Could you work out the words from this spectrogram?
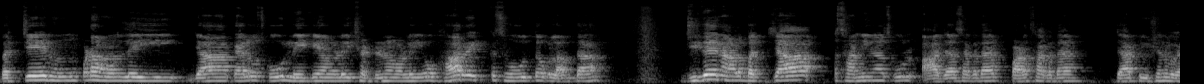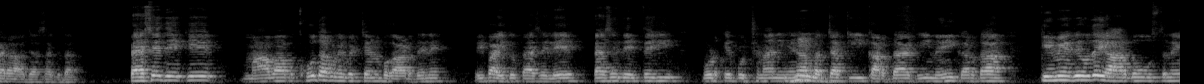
ਬੱਚੇ ਨੂੰ ਪੜ੍ਹਾਉਣ ਲਈ ਜਾਂ ਕਹਿ ਲਓ ਸਕੂਲ ਲੈ ਕੇ ਆਉਣ ਲਈ ਛੱਡਣ ਆਉਣ ਲਈ ਉਹ ਹਰ ਇੱਕ ਸਹੂਲਤ ਉਪਲਬਧ ਆ ਜਿਹਦੇ ਨਾਲ ਬੱਚਾ ਆਸਾਨੀ ਨਾਲ ਸਕੂਲ ਆ ਜਾ ਸਕਦਾ ਹੈ ਪੜ ਸਕਦਾ ਹੈ ਜਾਂ ਟਿਊਸ਼ਨ ਵਗੈਰਾ ਆ ਜਾ ਸਕਦਾ। ਪੈਸੇ ਦੇ ਕੇ ਮਾਪੇ ਖੁਦ ਆਪਣੇ ਬੱਚਿਆਂ ਨੂੰ ਵਿਗਾੜਦੇ ਨੇ ਵੀ ਭਾਈ ਤੂੰ ਪੈਸੇ ਲੈ ਪੈਸੇ ਦੇ ਦਿੱਤੇ ਜੀ ਮੁੜ ਕੇ ਪੁੱਛਣਾ ਨਹੀਂ ਹੈਗਾ। ਬੱਚਾ ਕੀ ਕਰਦਾ ਕੀ ਨਹੀਂ ਕਰਦਾ ਕਿਵੇਂ ਦੇ ਉਹਦੇ ਯਾਰ ਦੋਸਤ ਨੇ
